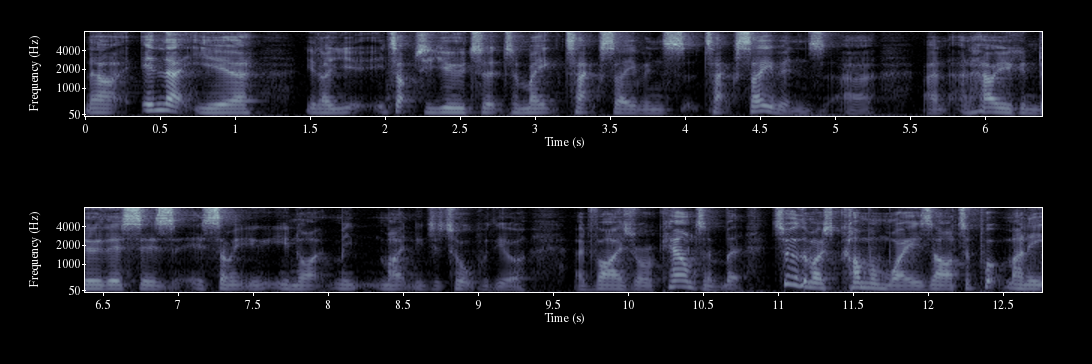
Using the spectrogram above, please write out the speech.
Now, in that year, you know, it's up to you to, to make tax savings, tax savings. Uh, and, and how you can do this is, is something you, you might, might need to talk with your advisor or accountant. But two of the most common ways are to put money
